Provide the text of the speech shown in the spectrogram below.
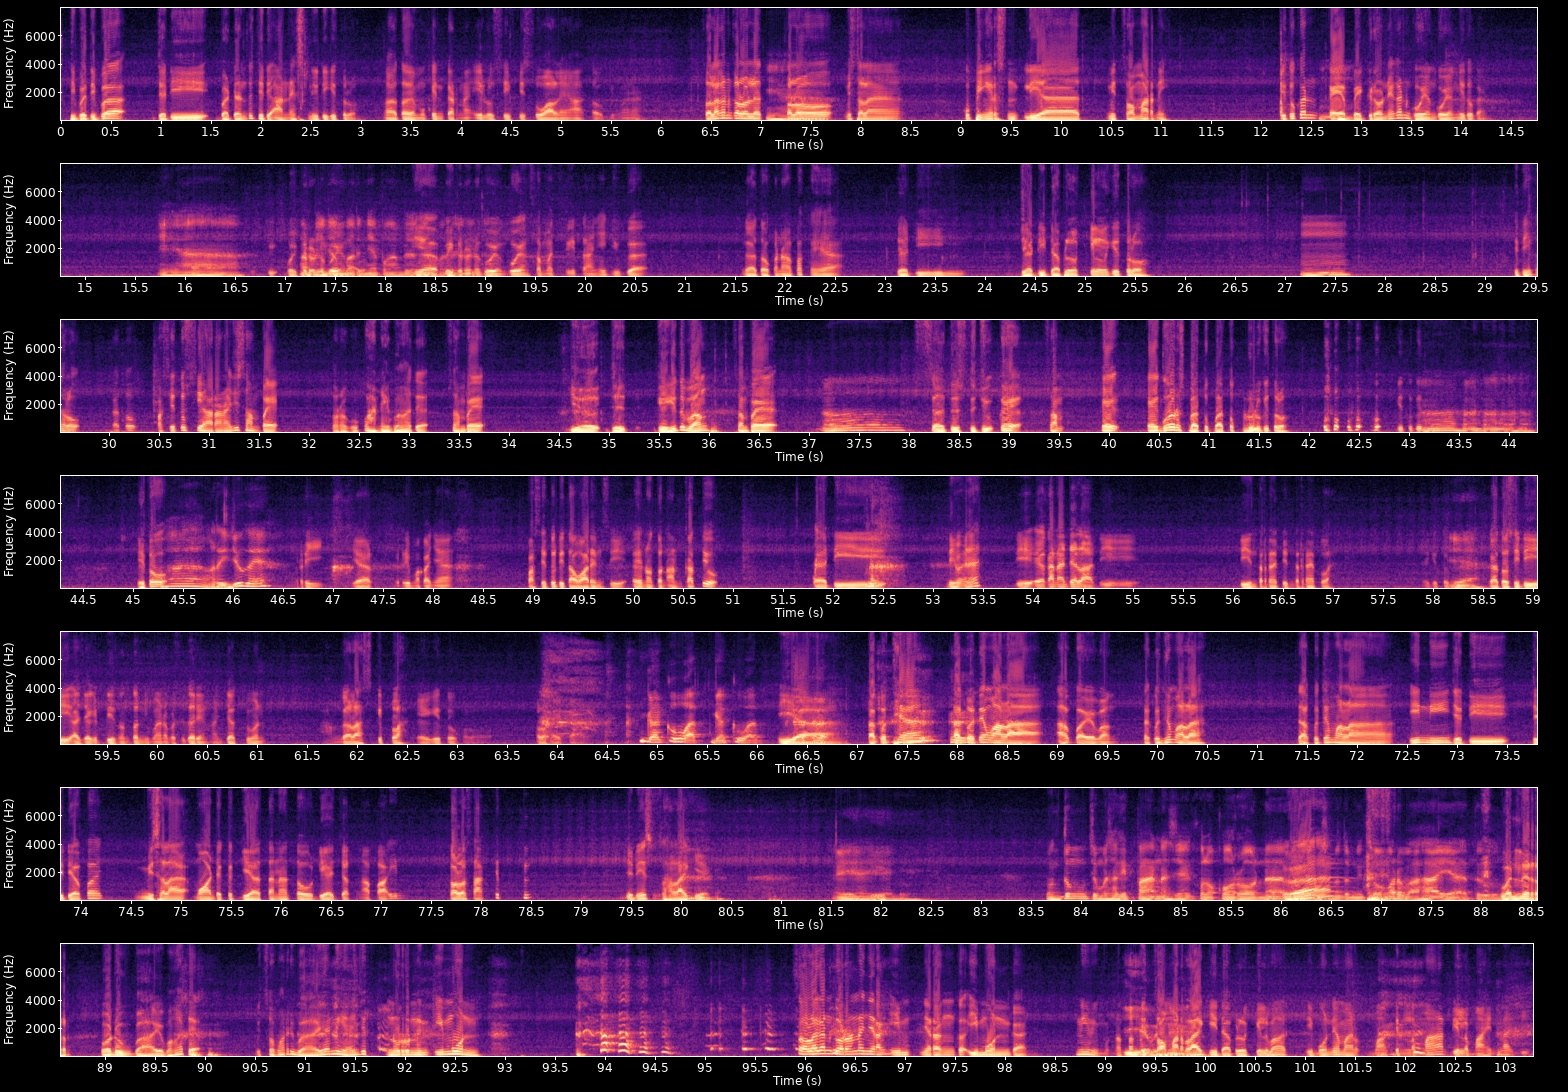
tiba-tiba jadi badan tuh jadi aneh sendiri gitu loh. Nggak tahu ya mungkin karena ilusi visualnya atau gimana. Soalnya kan kalau lihat Iya. kalau misalnya kupingir lihat Midsommar nih itu kan kayak Mm. backgroundnya kan goyang-goyang gitu kan Iya. Backgroundnya goyang gambarnya pengambilan Iya, backgroundnya gitu. goyang-goyang sama ceritanya juga nggak tahu kenapa kayak jadi jadi double kill gitu loh. Hmm. Jadi kalau nggak tahu pas itu siaran aja sampai suara gue kok aneh banget ya. Sampai ya kayak gitu bang. Sampai Oh. satu setuju kayak sam, kayak kayak gue harus batuk-batuk dulu gitu loh. gitu gitu. Ah. Itu Wah, ngeri juga ya. ngeri ya ngeri. Makanya pas itu ditawarin sih eh nonton uncut yuk. Eh, di di mana? Di ya kan ada lah di di internet internet lah. Kayak gitu. Iya. nggak tahu sih diajakin ditonton di mana pasti ada yang ngajak. Cuman ah, enggak lah skip lah. Kayak gitu kalau kalau Haikal Gak kuat, gak kuat. iya. Takutnya takutnya malah apa ya bang? Takutnya malah takutnya malah ini jadi jadi apa misalnya mau ada kegiatan atau diajak ngapain kalau sakit jadinya susah lagi ya kan Iya, iya, Gitu. iya. Untung cuma sakit panas ya. Kalau corona, habis nonton Midsommar bahaya tuh. bener waduh bahaya banget ya Midsommar bahaya nih anjir nurunin imun soalnya kan corona nyerang im- nyerang ke imun kan nih nih, nonton Iya, Midsommar bener. lagi double kill banget. Imunnya ma- makin lemah dilemahin lagi.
